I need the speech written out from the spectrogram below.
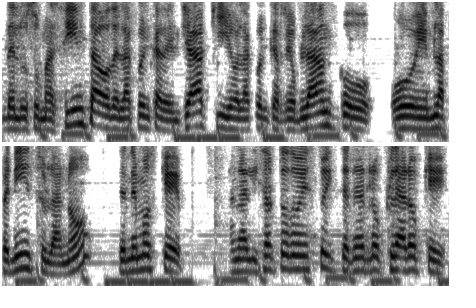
del Usumacinta o de la cuenca del Yaqui o la cuenca Río Blanco o en la península, ¿no? Tenemos que analizar todo esto y tenerlo claro que,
